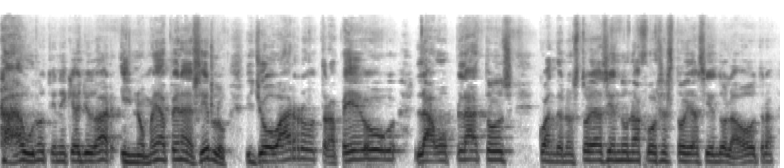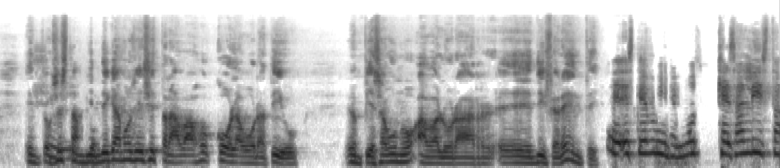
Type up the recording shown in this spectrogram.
cada uno tiene que ayudar y no me da pena decirlo. Yo barro, trapeo, lavo platos, cuando no estoy haciendo una cosa estoy haciendo la otra. Entonces también digamos ese trabajo colaborativo empieza uno a valorar eh, diferente. Es que miremos que esa lista,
